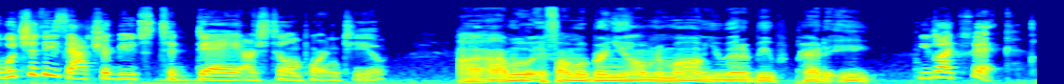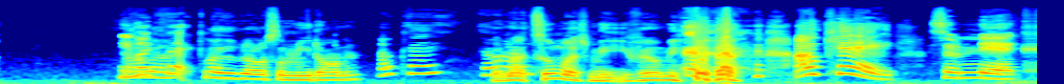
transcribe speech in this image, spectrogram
Which of these attributes today are still important to you? I, I'm, if I'm gonna bring you home to mom, you better be prepared to eat. You like thick. You I like thick. like a girl with some meat on her, Okay. all but right. not too much meat. You feel me? Okay. So, Nick,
